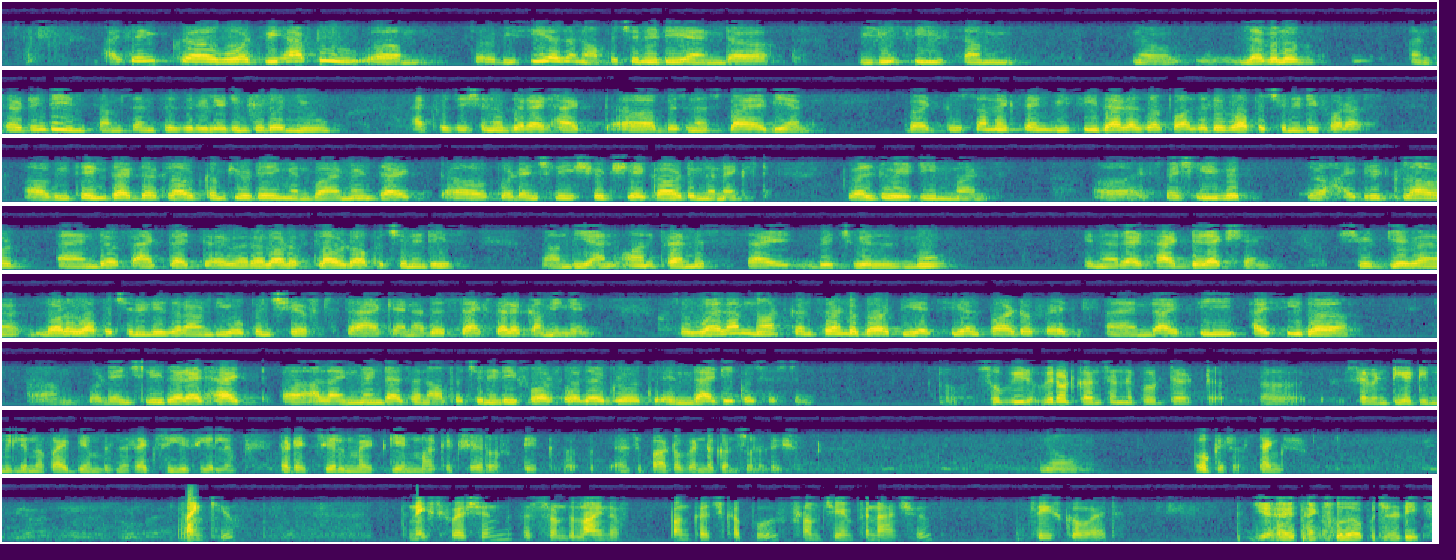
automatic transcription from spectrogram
I think uh, what we have to um, sort of we see as an opportunity, and uh, we do see some you know, level of uncertainty in some senses relating to the new acquisition of the Red Hat uh, business by IBM. But to some extent, we see that as a positive opportunity for us. Uh, we think that the cloud computing environment that uh, potentially should shake out in the next 12 to 18 months, uh, especially with the hybrid cloud and the fact that there are a lot of cloud opportunities on the on-premise side, which will move in a Red Hat direction, should give a lot of opportunities around the OpenShift stack and other stacks that are coming in. So while I'm not concerned about the HCL part of it, and I see I see the um, potentially the Red Hat uh, alignment as an opportunity for further growth in that ecosystem. So we, we're not concerned about that uh, 70, 80 million of IBM business like CECLM, that HCL might gain market share or take uh, as a part of vendor consolidation? No. Okay, sir. Thanks. Thank you. The next question is from the line of Pankaj Kapoor from JM Financial. Please go ahead. Yeah, hi, thanks for the opportunity.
